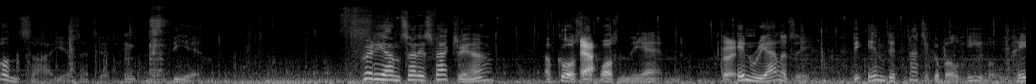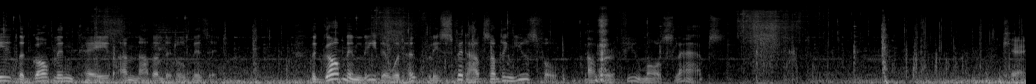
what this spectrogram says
Bonsai, yes, that's it. the end. Pretty unsatisfactory, huh? Of course, Yeah. that wasn't the end. Good. In reality, the indefatigable evil paid the Goblin Cave another little visit. The Goblin leader would hopefully spit out something useful after a few more slaps. Okay.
